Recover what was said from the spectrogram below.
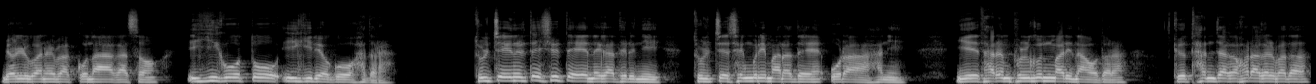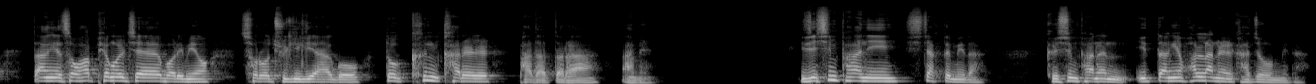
멸관을 받고 나아가서 이기고 또 이기려고 하더라. 둘째 인을 떼실 때에 내가 들으니 둘째 생물이 말하되 오라 하니 이에 다른 붉은 말이 나오더라. 그 탄자가 허락을 받아 땅에서 화평을 제어버리며 서로 죽이게 하고 또 큰 칼을 받았더라. 아멘. 이제 심판이 시작됩니다. 그 심판은 이 땅에 환란을 가져옵니다.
